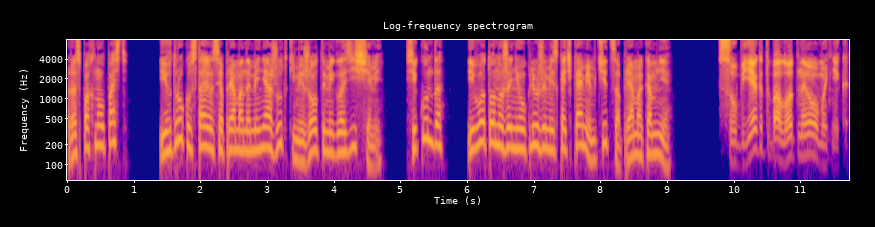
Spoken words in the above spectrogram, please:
распахнул пасть и вдруг уставился прямо на меня жуткими желтыми глазищами. Секунда, и вот он уже неуклюжими скачками мчится прямо ко мне. Субъект болотный омутник.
